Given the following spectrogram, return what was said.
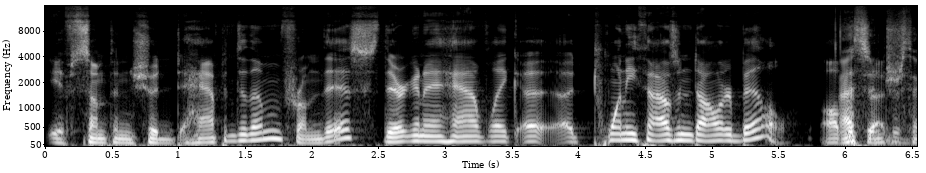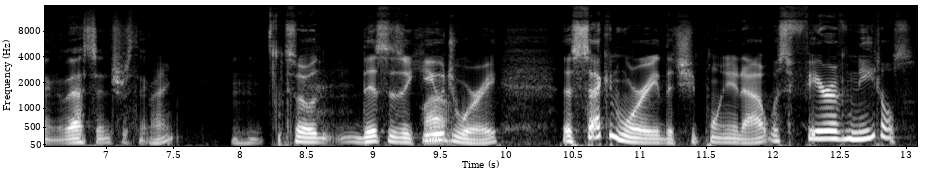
if something should happen to them from this, they're going to have like a, a twenty thousand dollar bill. All that's interesting. That's interesting. right? Mhm. So this is a huge worry. The second worry that she pointed out was fear of needles.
